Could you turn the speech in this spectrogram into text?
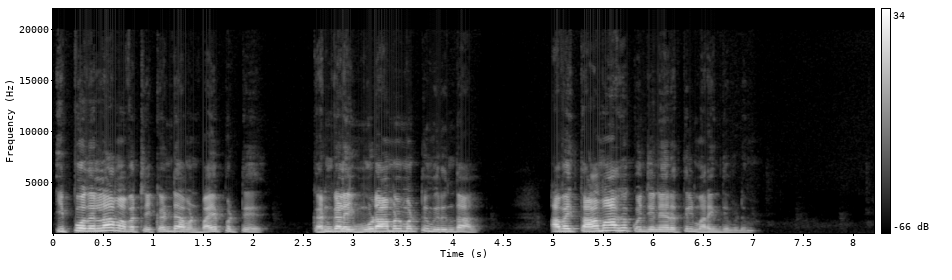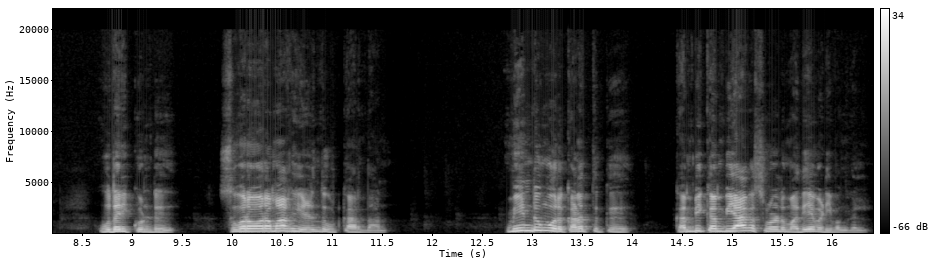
இப்போதெல்லாம் அவற்றைக் கண்டு அவன் பயப்பட்டு கண்களை மூடாமல் மட்டும் இருந்தால் அவை தாமாக கொஞ்ச நேரத்தில் மறைந்துவிடும். உதறிக்கொண்டு சுவரோரமாக எழுந்து உட்கார்ந்தான். மீண்டும் ஒரு கணத்துக்கு கம்பி கம்பியாக சுழலும் அதே வடிவங்கள்.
